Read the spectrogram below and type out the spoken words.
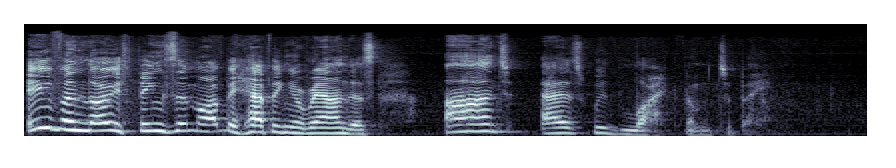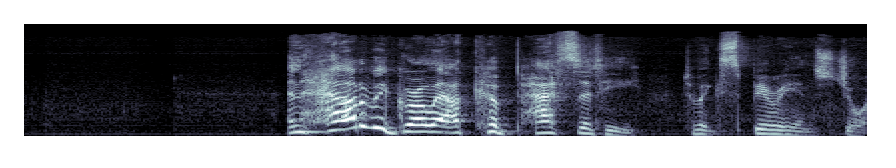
even though things that might be happening around us aren't as we'd like them to be? And how do we grow our capacity to experience joy?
